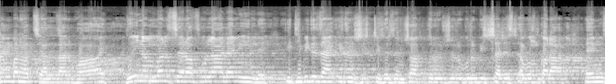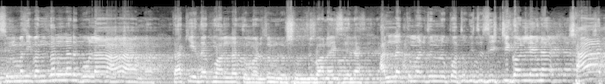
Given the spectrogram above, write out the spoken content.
নাম্বার হচ্ছে আল্লাহর ভয়, দুই নাম্বার হচ্ছে রব্বুল আলামিন। পৃথিবীতে যা কিছু সৃষ্টি করেছেন, সব গুরুর উপর বিশ্বাস স্থাপন করা। এই মুসলমানি বান্দাল্লার গোলাম, তাকিয়ে দেখো আল্লাহ তোমার জন্য সূর্য বানাইছে না। আল্লাহ তোমার জন্য কত কিছু সৃষ্টি করলে না। সাত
